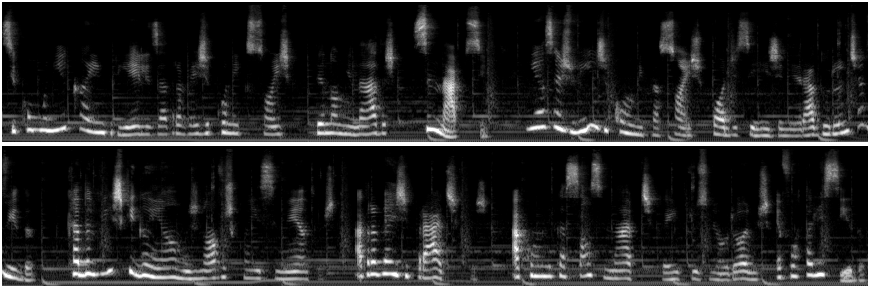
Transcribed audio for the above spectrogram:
se comunicam entre eles através de conexões denominadas sinapse, e essas vias de comunicações podem se regenerar durante a vida. Cada vez que ganhamos novos conhecimentos através de práticas, a comunicação sináptica entre os neurônios é fortalecida.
